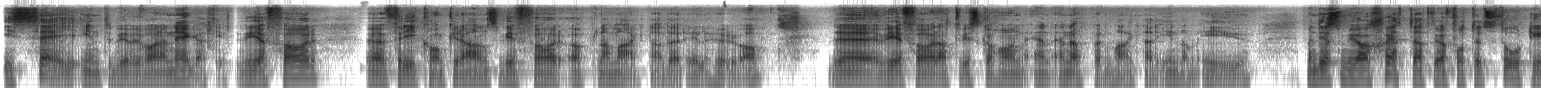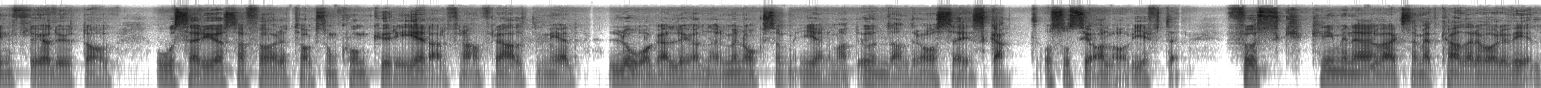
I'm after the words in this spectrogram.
i sig inte behöver vara negativt. Vi är för eh, fri konkurrens, vi är för öppna marknader, eller hur? Va? Det, vi är för att vi ska ha en, en, öppen marknad inom EU. Men det som ju har skett är att vi har fått ett stort inflöde av oseriösa företag som konkurrerar framförallt med låga löner men också genom att undandra sig skatt och sociala avgifter. Fusk, kriminell verksamhet, kalla det vad du vill.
